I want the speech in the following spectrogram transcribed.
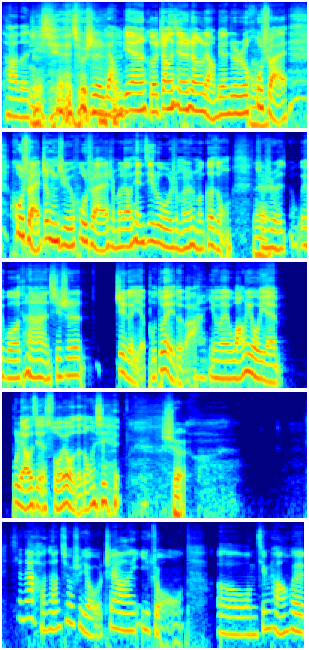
她的这些就是 两边和张先生两边就是互甩互甩证据，互甩什么聊天记录，什么什么各种，就是微博探案，其实。这个也不对，对吧？因为网友也不了解所有的东西。是。现在好像就是有这样一种，呃，我们经常会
